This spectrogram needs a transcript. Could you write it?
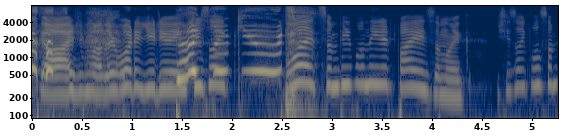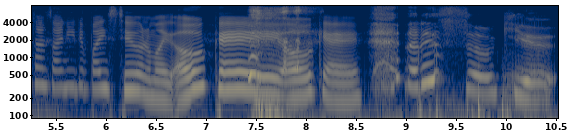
gosh, mother, what are you doing? That's she's so like, cute. what? Some people need advice. I'm like, she's like, well, sometimes I need advice too, and I'm like, okay, okay. that is so cute.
